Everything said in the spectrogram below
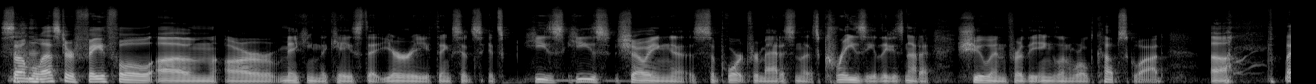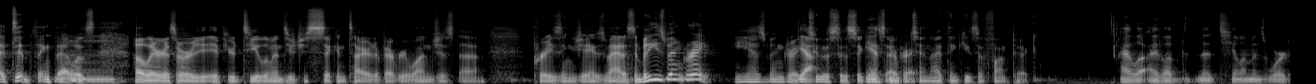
some Leicester faithful um, are making the case that Youri thinks it's it's he's he's showing uh, support for Maddison. That's crazy that he's not a shoe in for the England World Cup squad. Uh, but I did think that was hilarious. Or if you're Tielemans, you're just sick and tired of everyone just um, praising James Maddison. But he's been great. He has been great. Yeah. Two assists against been great. Everton. I think he's a fun pick. I, lo- I love the, the Tielemans word.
